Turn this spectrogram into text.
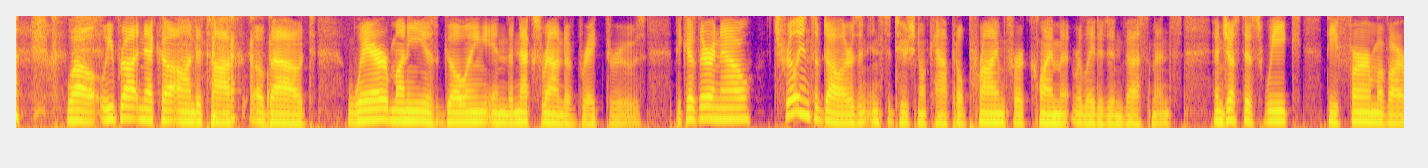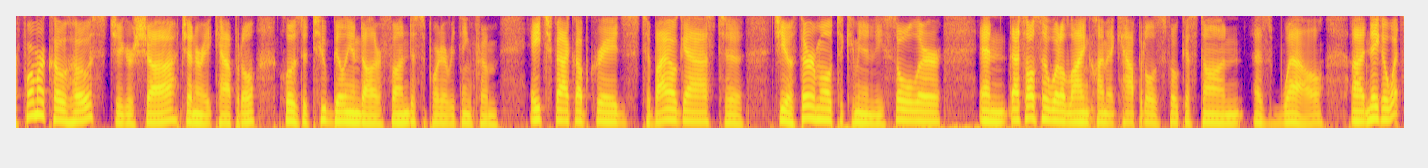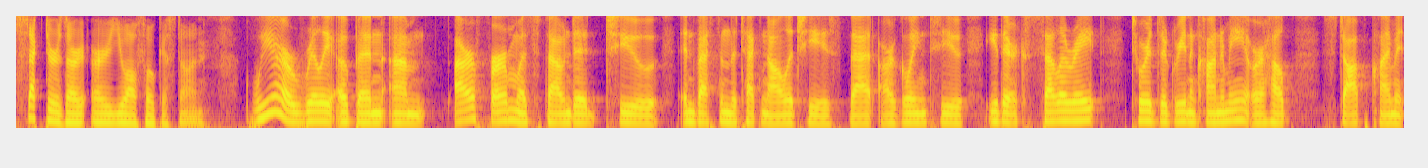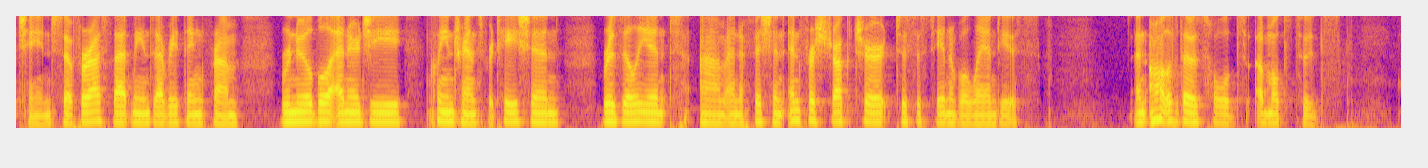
well, we brought Nneka on to talk about where money is going in the next round of breakthroughs because there are now trillions of dollars in institutional capital primed for climate related investments. And just this week, the firm of our former co host, Jigar Shah, Generate Capital, closed a $2 billion fund to support everything from HVAC upgrades to biogas to geothermal to community solar. And that's also what Aligned Climate Capital is focused on as well. Uh, what sectors are, are you all focused on? We are really open. Um, our firm was founded to invest in the technologies that are going to either accelerate towards a green economy or help stop climate change. So for us, that means everything from renewable energy, clean transportation, resilient um, and efficient infrastructure to sustainable land use. And all of those hold a multitudes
